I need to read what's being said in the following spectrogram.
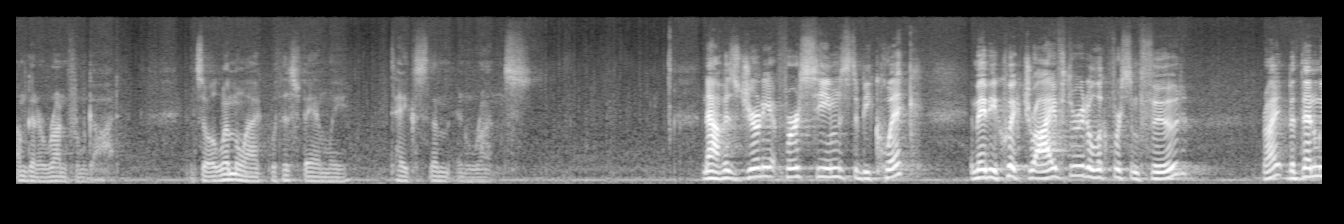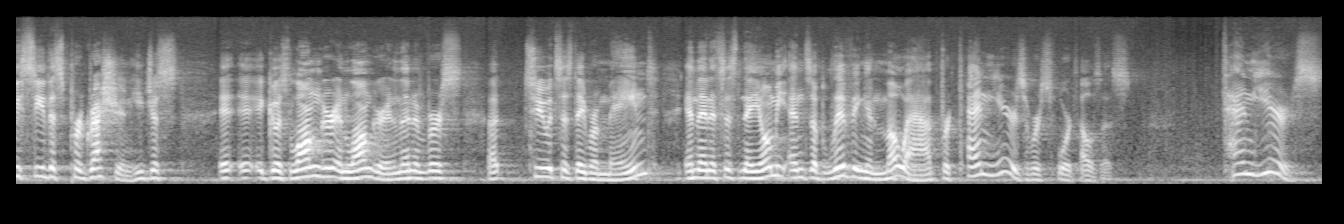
I'm going to run from God. And so Elimelech, with his family, takes them and runs. Now, his journey at first seems to be quick and maybe a quick drive through to look for some food, right? But then we see this progression. He just, it, it goes longer and longer. And then in verse uh, 2, it says they remained. And then it says Naomi ends up living in Moab for 10 years, verse 4 tells us. 10 years.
